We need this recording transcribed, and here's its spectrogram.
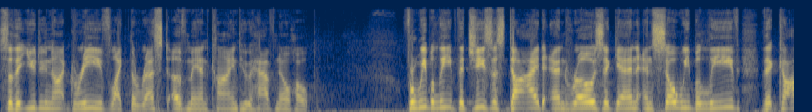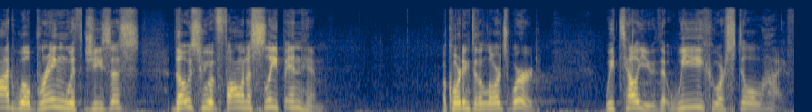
so that you do not grieve like the rest of mankind who have no hope. For we believe that Jesus died and rose again, and so we believe that God will bring with Jesus those who have fallen asleep in him. According to the Lord's word, we tell you that we who are still alive,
